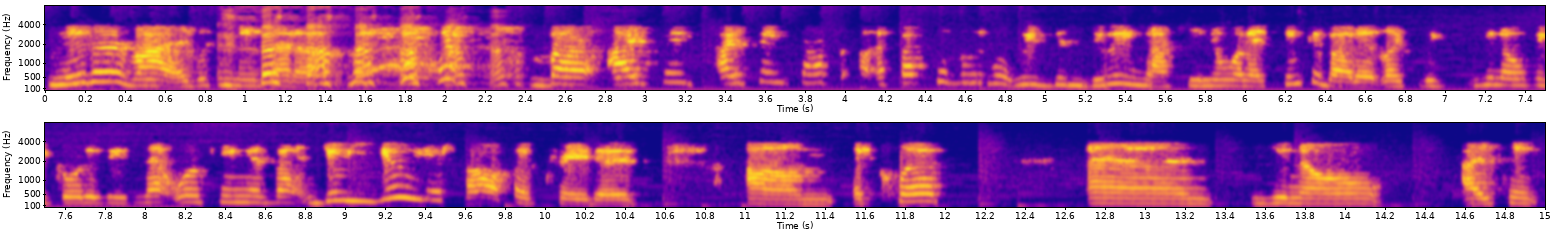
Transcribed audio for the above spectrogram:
Neither have I. I just made that up. but I think I think that's effectively what we've been doing, Matt. You know, when I think about it, like we, you know, we go to these networking events. You, you yourself have created um, Eclipse, and you know, I think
